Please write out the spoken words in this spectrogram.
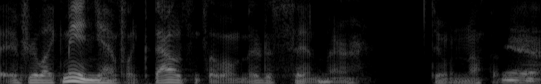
if you're like me and you have like thousands of them they're just sitting there doing nothing Yeah.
